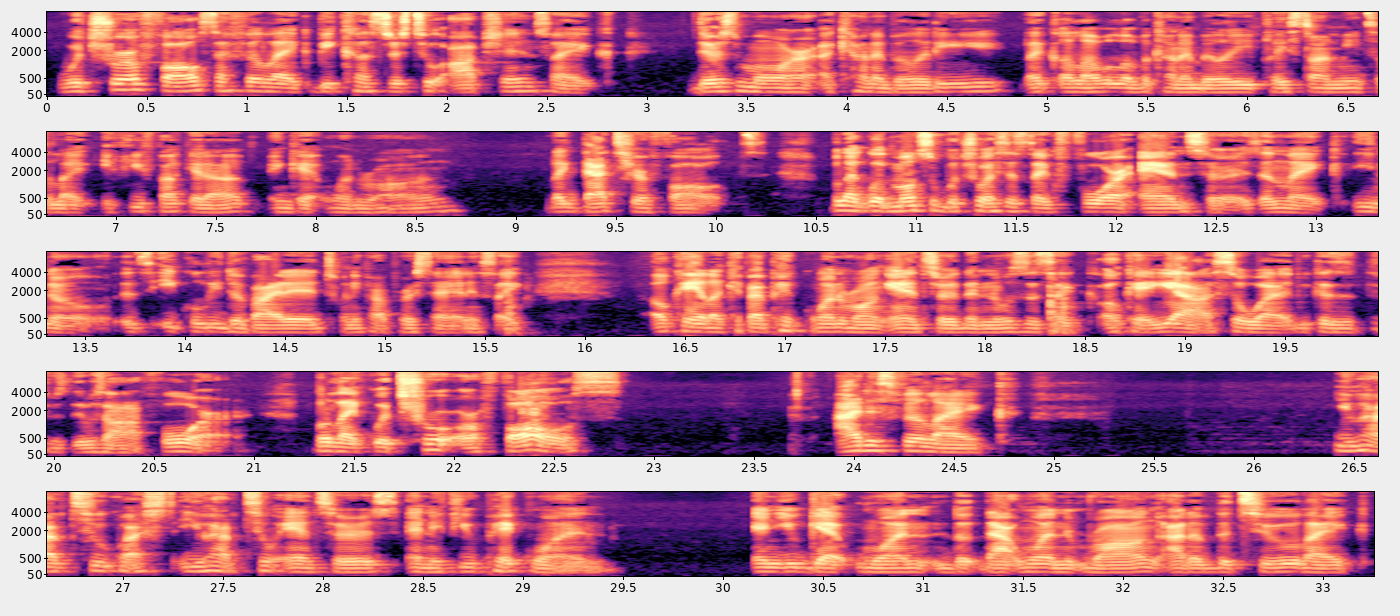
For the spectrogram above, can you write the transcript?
with true or false, I feel like because there's two options, like there's more accountability, like a level of accountability placed on me to like, if you fuck it up and get one wrong, like that's your fault. But like with multiple choices, like four answers and like, you know, it's equally divided 25%. It's like, okay, like if I pick one wrong answer, then it was just like, okay, yeah, so what? Because it was, it was out of four. But like with true or false, I just feel like you have two questions, you have two answers, and if you pick one and you get one th- that one wrong out of the two, like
